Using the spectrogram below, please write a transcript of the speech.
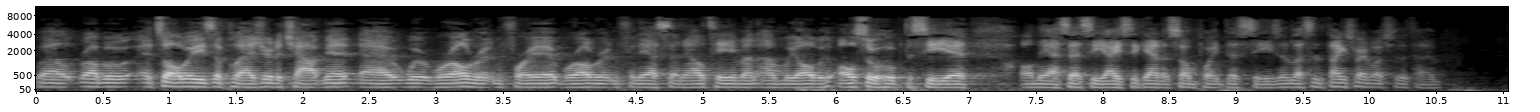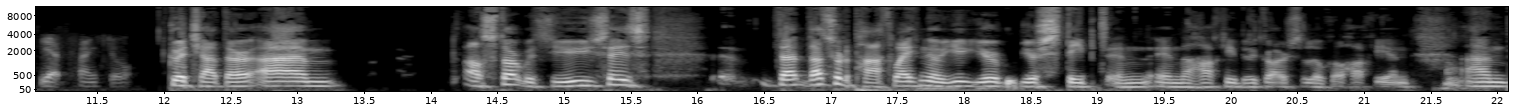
Well, Robbo, it's always a pleasure to chat, mate. Uh, we're, we're, all rooting for you. We're all rooting for the SNL team, and, and we all, also hope to see you on the SSE ice again at some point this season. Listen, thanks very much for the time. Yep, thanks, Joel. Great chat there. Um, I'll start with you. You says that that sort of pathway. You know, you, you're you're steeped in, in the hockey with regards to local hockey, and and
